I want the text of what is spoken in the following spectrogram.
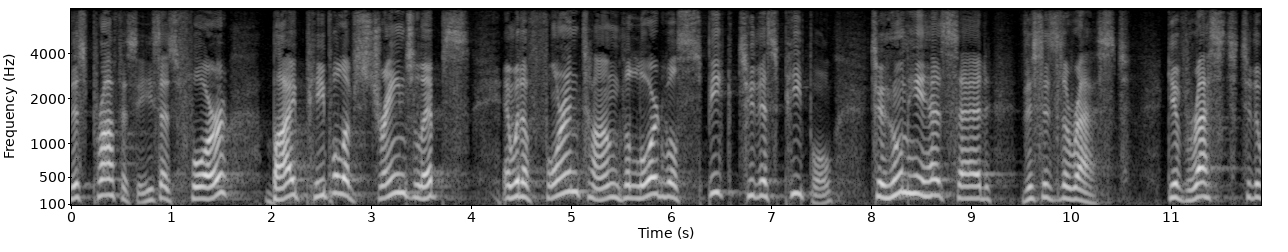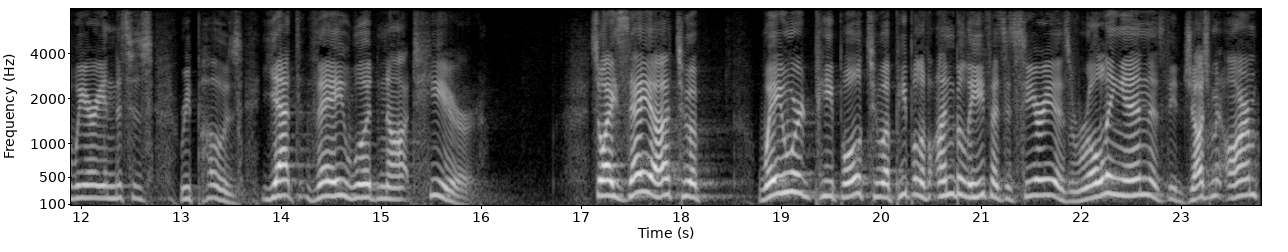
this prophecy. He says, For by people of strange lips and with a foreign tongue, the Lord will speak to this people, to whom he has said, This is the rest. Give rest to the weary, and this is repose. Yet they would not hear. So Isaiah, to a wayward people to a people of unbelief as Assyria is rolling in as the judgment arm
